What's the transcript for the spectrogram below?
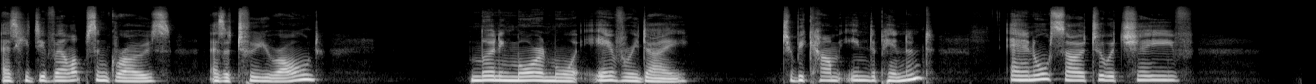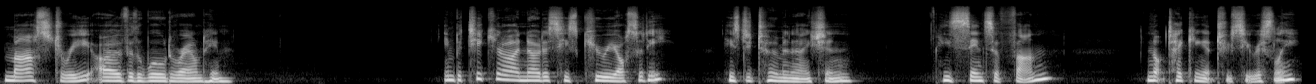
as he develops and grows as a two year old, learning more and more every day to become independent and also to achieve mastery over the world around him. In particular, I notice his curiosity, his determination, his sense of fun, not taking it too seriously.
